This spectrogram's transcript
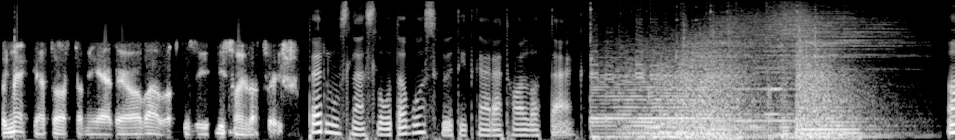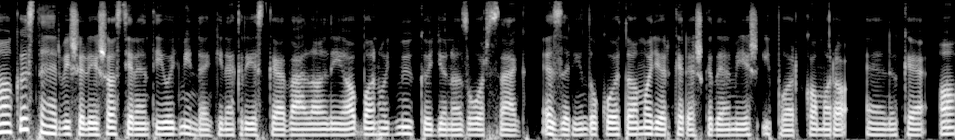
hogy meg kell tartani erre a vállalatközi viszonylatra is. Perlusz László Tabosz főtitkárát hallották. A közteherviselés azt jelenti, hogy mindenkinek részt kell vállalnia abban, hogy működjön az ország. Ezzel indokolta a Magyar Kereskedelmi és Iparkamara elnöke a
